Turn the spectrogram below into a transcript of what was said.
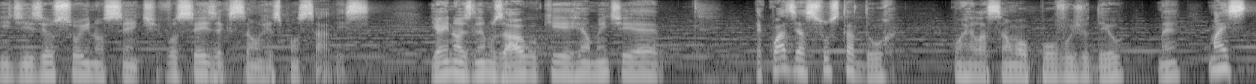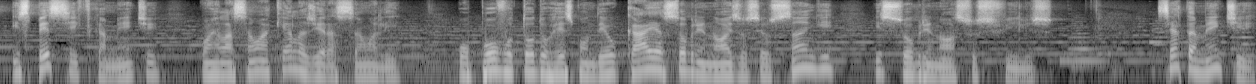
e diz: Eu sou inocente, vocês é que são responsáveis. E aí nós lemos algo que realmente é, é quase assustador com relação ao povo judeu, né? mas especificamente com relação àquela geração ali. O povo todo respondeu: Caia sobre nós o seu sangue e sobre nossos filhos. Certamente,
